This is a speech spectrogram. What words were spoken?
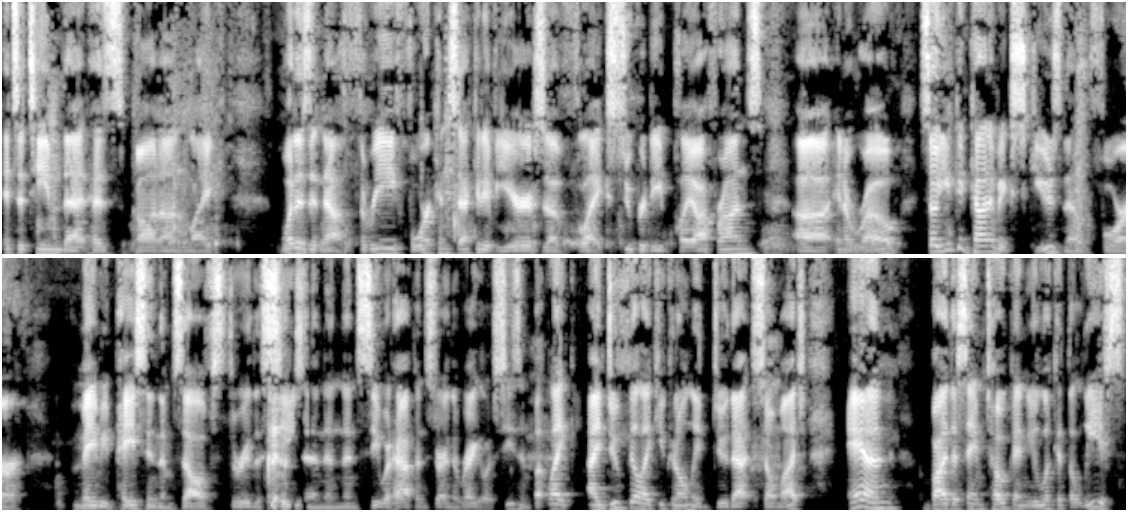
it's a team that has gone on like what is it now three four consecutive years of like super deep playoff runs uh, in a row. So you could kind of excuse them for maybe pacing themselves through the season and then see what happens during the regular season. But like I do feel like you can only do that so much. And by the same token, you look at the Leafs,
